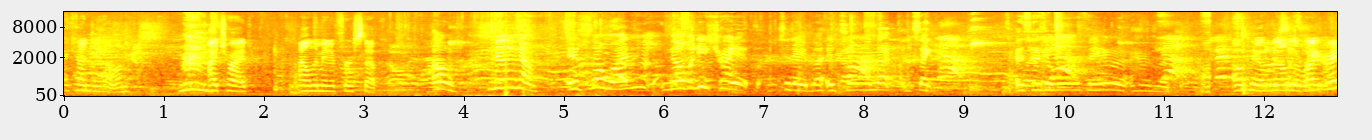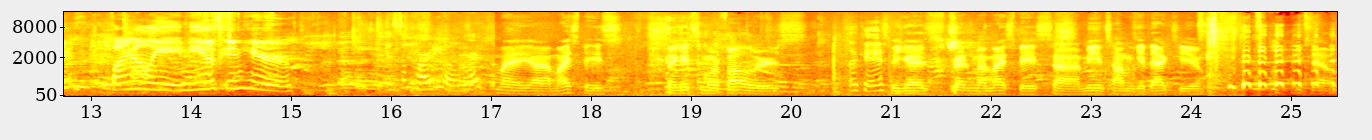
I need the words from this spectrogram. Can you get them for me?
I can't do that one. I tried. I only made it first step. Oh, no, no, no. It's the one, nobody's tried it today, but it's the one that, it's like, it has a little thing and it has like, Okay, we'll go on the right, right? Finally, Mia's in here. is the party over? My uh, MySpace, so I can get some more followers. Okay. So you guys spread my MySpace. Uh, me and Tom will get back to you. Peace out.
